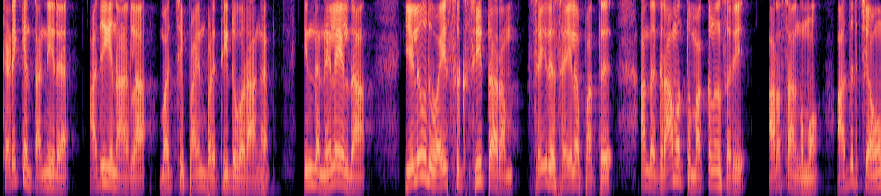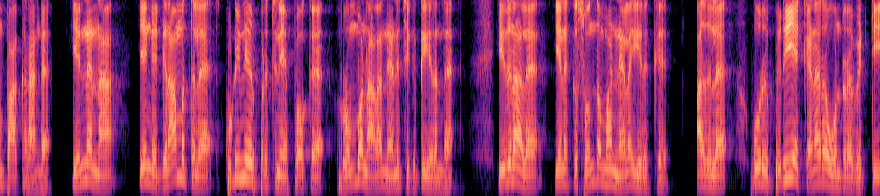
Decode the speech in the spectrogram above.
கிடைக்கும் தண்ணீரை அதிக நாளாக வச்சு பயன்படுத்திட்டு வராங்க. இந்த நிலையில் தான் எழுபது வயசுக்கு சீதாராம் செய்த செயலை பார்த்து அந்த கிராமத்து மக்களும் சரி அரசாங்கமும் அதிர்ச்சியாகவும் பார்க்குறாங்க. என்னென்னா எங்கள் கிராமத்தில் குடிநீர் பிரச்சனையை போக்க ரொம்ப நாளாக நினச்சிக்கிட்டு இருந்தேன். இதனால் எனக்கு சொந்தமாக நிலம் இருக்குது அதில் ஒரு பெரிய கிணற ஒன்றை வெட்டி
